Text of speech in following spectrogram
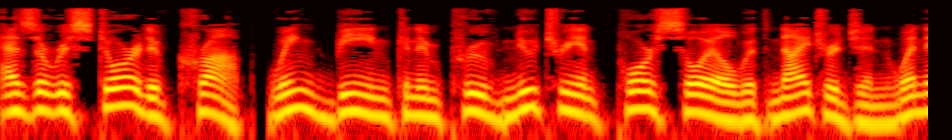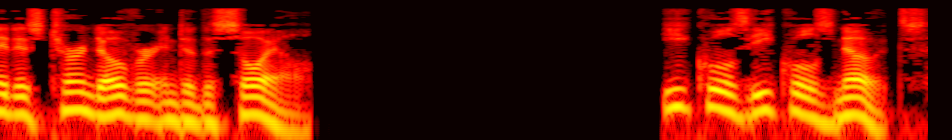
As a restorative crop, winged bean can improve nutrient-poor soil with nitrogen when it is turned over into the soil. Notes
